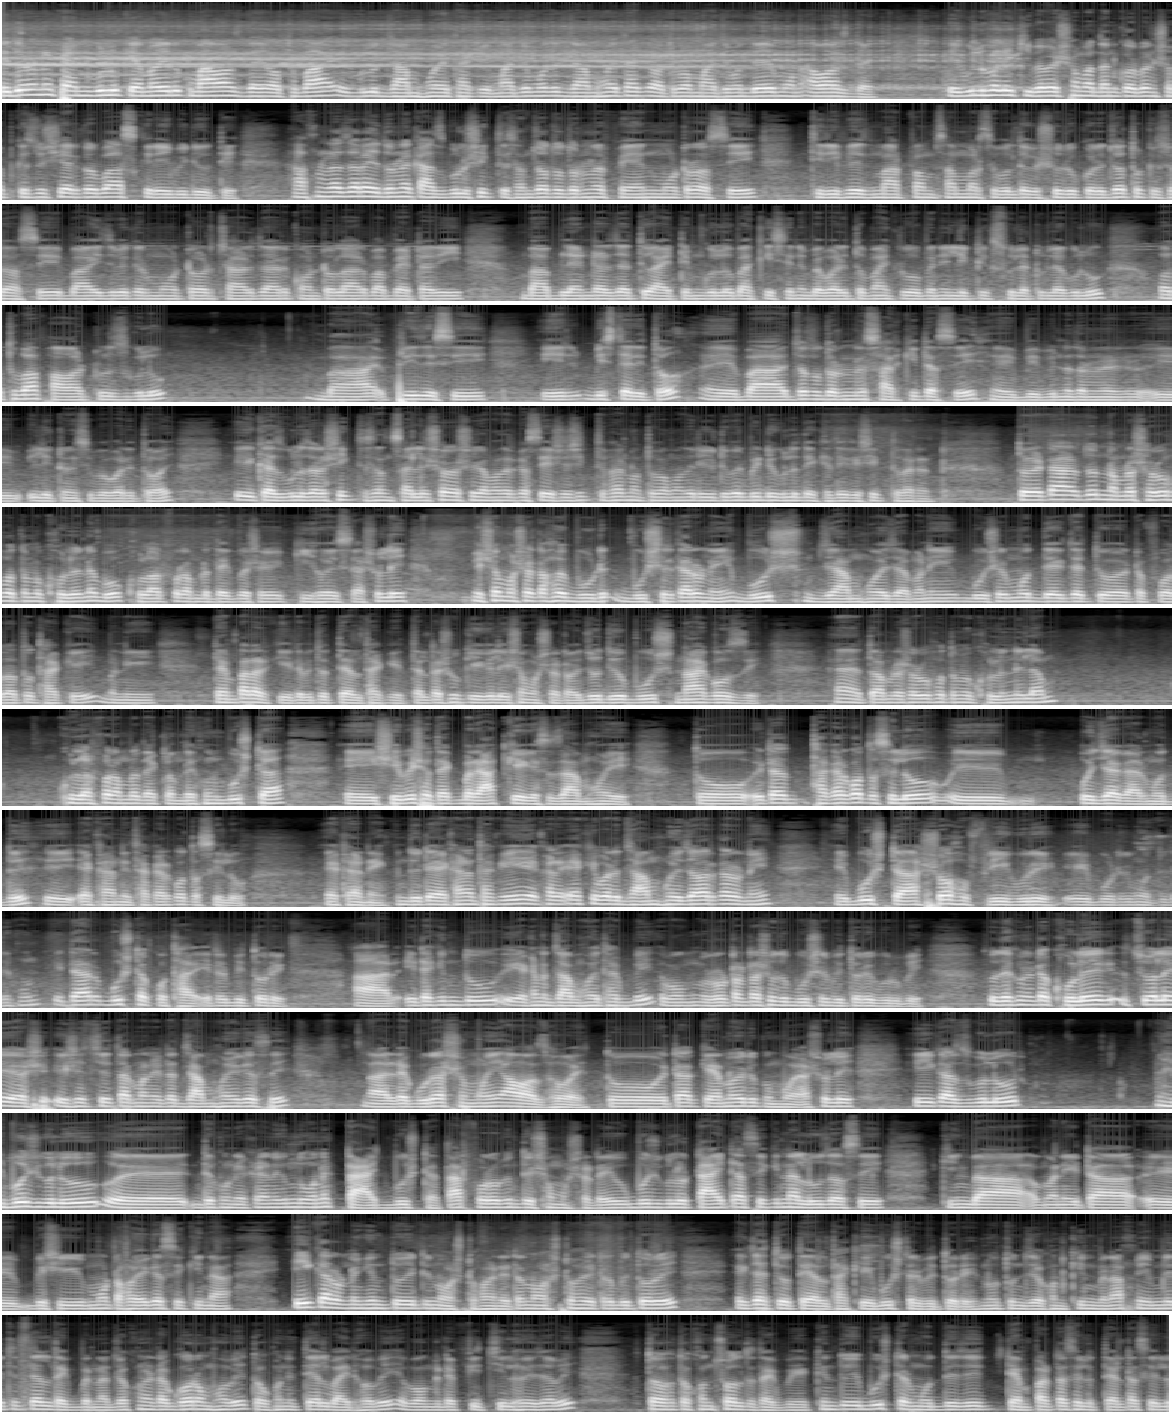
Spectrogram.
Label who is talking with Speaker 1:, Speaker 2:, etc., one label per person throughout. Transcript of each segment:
Speaker 1: এই ধরনের ফ্যানগুলো কেন এরকম আওয়াজ দেয় অথবা এগুলো জাম হয়ে থাকে, মাঝে মধ্যে জাম হয়ে থাকে অথবা মাঝে মধ্যে এমন আওয়াজ দেয়? এগুলো হলে কীভাবে সমাধান করবেন সব কিছু শেয়ার করব আজকের এই ভিডিওতে। আপনারা যারা এই ধরনের কাজগুলো শিখতে চান, যত ধরনের ফ্যান মোটর আছে থ্রি ফেজ মাঠ পাম্প সাবমার্সিবল থেকে শুরু করে যত কিছু আছে, বা ইজবেকের মোটর চার্জার কন্ট্রোলার বা ব্যাটারি বা ব্লেন্ডার জাতীয় আইটেমগুলো বা কিচেনে ব্যবহৃত মাইক্রো ওভেন ইলেকট্রিক চুলা টুলাগুলো, অথবা পাওয়ার টুলসগুলো বা ফ্রিজ এসি এর বিস্তারিত বা যত ধরনের সার্কিট আছে বিভিন্ন ধরনের ইলেকট্রনিক্স ব্যবহৃত হয়, এই কাজগুলো যারা শিখতে চান, চাইলে সরাসরি আমাদের কাছে এসে শিখতে পারেন অথবা আমাদের ইউটিউবের ভিডিওগুলো দেখে দেখে শিখতে পারেন। তো এটার জন্য আমরা সর্বপ্রথমে খুলে নেব, খোলার পর আমরা দেখব সে কী হয়েছে। আসলে এই সমস্যাটা হয় বুশের কারণে, বুশ জাম হয়ে যায় মানে বুশের মধ্যে এক জাতীয় একটা পদার্থ থাকে মানে টেম্পার আর কি, এটার ভিতরে তেল থাকে, তেলটা শুকিয়ে গেলে এই সমস্যাটা হয়, যদিও বুশ না গজে। হ্যাঁ তো আমরা সর্বপ্রথমে খুলে নিলাম। খোলার পর আমরা দেখলাম, দেখুন বুশটা, এই শিবের সাথে একবারে আটকে গেছে জাম হয়ে। তো এটা থাকার কথা ছিল ওই জায়গার মধ্যে, এই এখানে থাকার কথা ছিল, এখানে। কিন্তু এটা এখানে থাকে, এখানে একেবারে জাম হয়ে যাওয়ার কারণে এই বুশটা সহ ফ্রি ঘুরে এই বোর্ডের মধ্যে। দেখুন, এটার বুশটা কোথায়? এটার ভিতরে। আর এটা কিন্তু এখানে জাম হয়ে থাকবে এবং রোটাটা শুধু বুশের ভিতরে ঘুরবে। তো দেখুন, এটা খুলে চলে এসে- এসেছে, তার মানে এটা জাম হয়ে গেছে আর এটা ঘোরার সময় আওয়াজ হয়। তো এটা কেন এরকম হয়? আসলে এই কাজগুলোর এই বুশগুলো দেখুন, এখানে কিন্তু অনেক টাইট বুশটা তারপরেও কিন্তু এই সমস্যাটা। এই বুশগুলো টাইট আছে কিনা লুজ আছে, কিংবা মানে এটা বেশি মোটা হয়ে গেছে কিনা, এই কারণে কিন্তু এটি নষ্ট হয় না। এটা নষ্ট হয়, এটার ভিতরে এক জাতীয় তেল থাকে এই বুশটার ভিতরে। নতুন যখন কিনবেন, আপনি এমনিতে তেল দেখবেন না। যখন এটা গরম হবে, তখনই তেল বাইর হবে এবং এটা পিচ্ছিল হয়ে যাবে তখন চলতে থাকবে। কিন্তু এই বুশটার মধ্যে যে টেম্পারটা ছিল, তেলটা ছিল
